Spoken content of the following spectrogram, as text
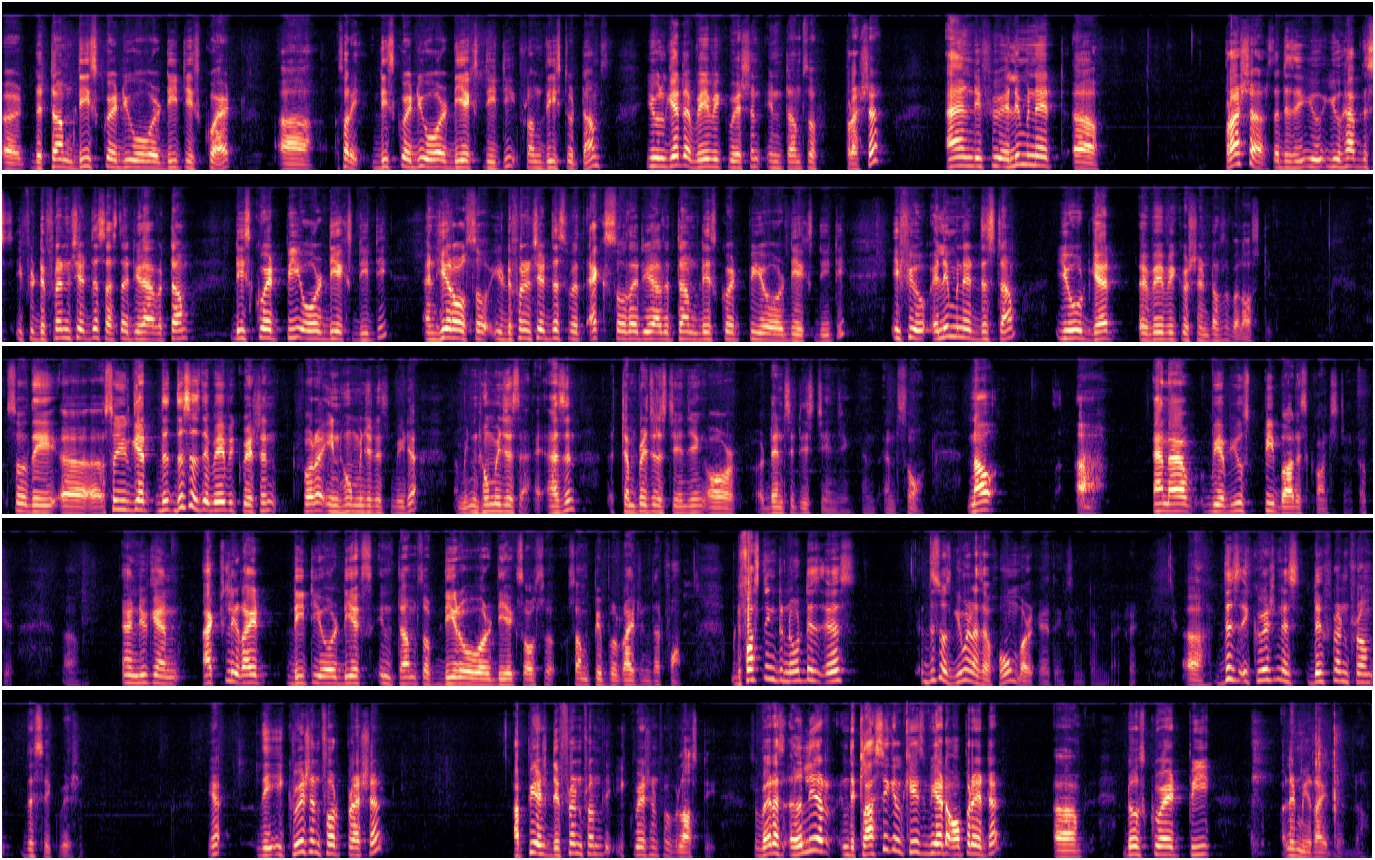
uh, the term d squared u over dt squared uh, sorry d squared u over dx dt from these two terms you will get a wave equation in terms of pressure and if you eliminate uh, pressure that is you, you have this if you differentiate this such that you have a term d squared p over dx dt and here also you differentiate this with x so that you have the term d squared p over dx dt if you eliminate this term you would get a wave equation in terms of velocity. So the uh, so you get th this is the wave equation for an inhomogeneous media I mean inhomogeneous as in temperature is changing or density is changing and, and so on. Now uh, and have, we have used p bar is constant okay uh, and you can actually write dt over dx in terms of d rho over dx also some people write in that form. But the first thing to notice is this was given as a homework I think some time back right uh, this equation is different from this equation yeah the equation for pressure appears different from the equation for velocity. So whereas earlier in the classical case we had operator uh, dou squared p let me write that down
